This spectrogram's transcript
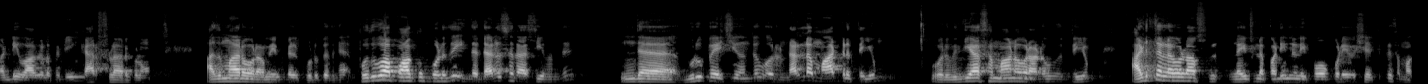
வண்டி வாங்குறதுலையும் கேர்ஃபுல்லாக இருக்கணும். அது மாதிரி ஒரு அமைப்புகள் கொடுக்குதுங்க. பொதுவாக பார்க்கும் பொழுது இந்த தனுசு ராசி வந்து இந்த குரு பயிற்சி வந்து ஒரு நல்ல மாற்றத்தையும் ஒரு வித்தியாசமான ஒரு அனுபவத்தையும் அடுத்த லெவல் ஆஃப் லைஃப்பில் படிநிலை போகக்கூடிய விஷயத்துக்கு நம்ம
